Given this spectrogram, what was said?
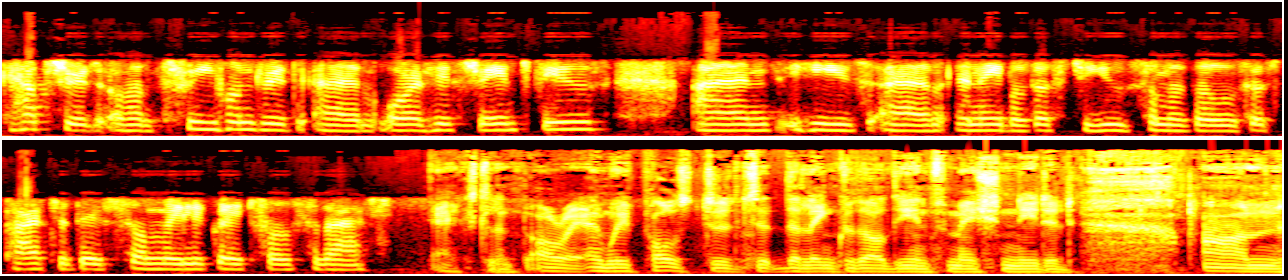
captured around 300 um, oral history interviews and he's uh, enabled us to use some of those as part of this, so I'm really grateful for that. Excellent. All right. And we've posted the link with all the information needed on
